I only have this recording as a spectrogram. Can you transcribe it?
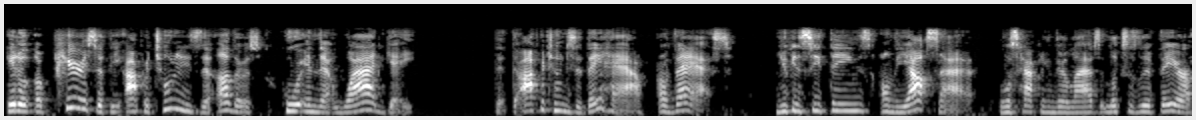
it'll appear as if the opportunities that others who are in that wide gate, that the opportunities that they have are vast. You can see things on the outside what's happening in their lives. It looks as if they are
